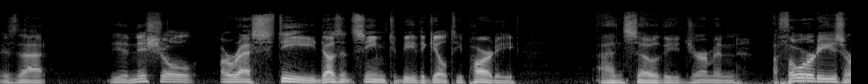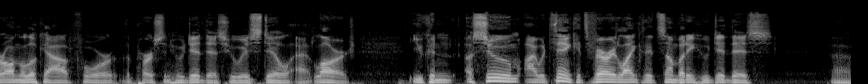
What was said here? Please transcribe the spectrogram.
is that the initial arrestee doesn't seem to be the guilty party, and so the German authorities are on the lookout for the person who did this, who is still at large you can assume, I would think, it's very likely that somebody who did this uh,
